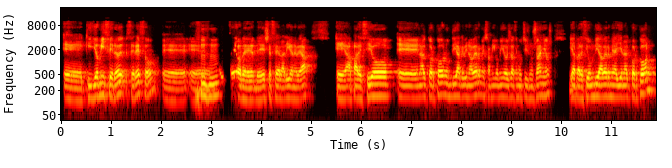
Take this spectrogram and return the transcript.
eh, Kiyomi Cerezo, eh, eh CEO de, de, SC de la Liga NBA, eh, apareció en Alcorcón un día que vino a verme, es amigo mío desde hace muchísimos años, y apareció un día a verme allí en Alcorcón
